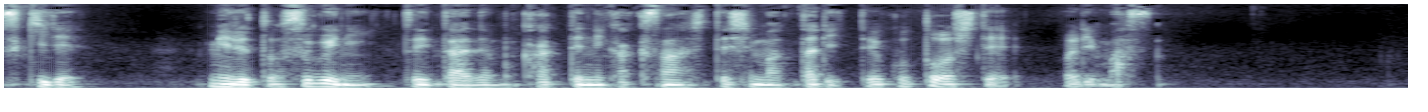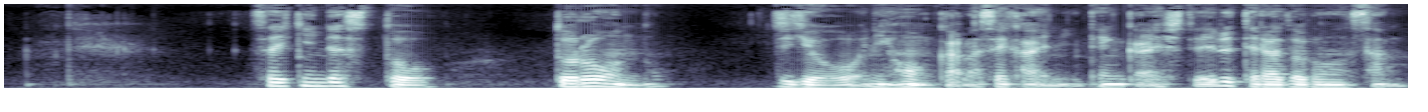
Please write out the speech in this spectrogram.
好きで、見るとすぐにツイッターでも勝手に拡散してしまったりっていうことをしております。最近ですと、ドローンの事業を日本から世界に展開しているテラドローンさん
